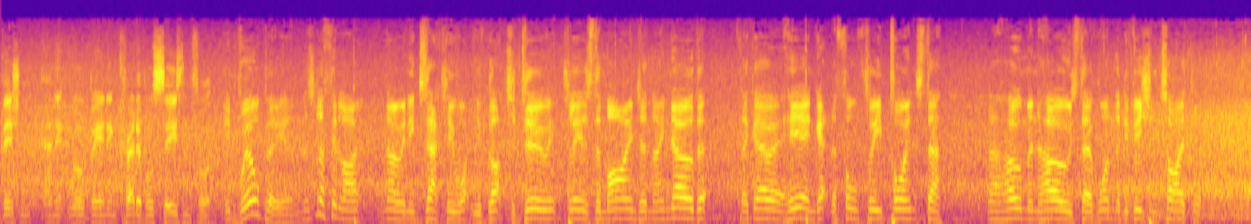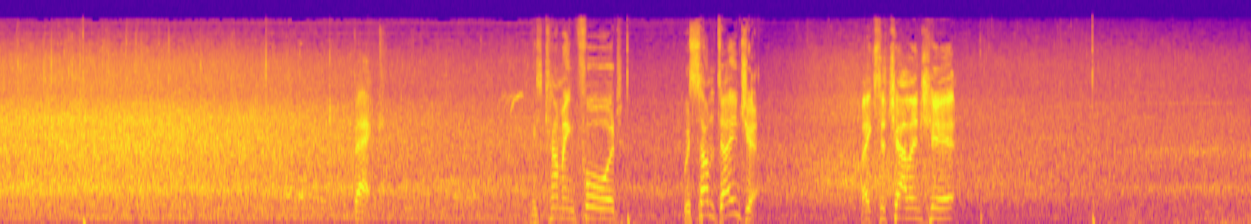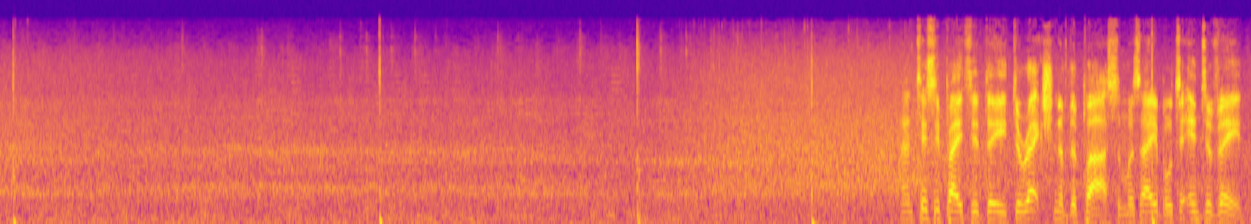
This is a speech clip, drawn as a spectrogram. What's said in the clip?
division, and it will be an incredible season for them. It will be, and there's nothing like knowing exactly what you've got to do. It clears the mind, and they know that they go out here and get the full three points. They're, they're home and hose. They've won the division title. Beck. He's coming forward with some danger. Makes a challenge here. Anticipated the direction of the pass and was able to intervene.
